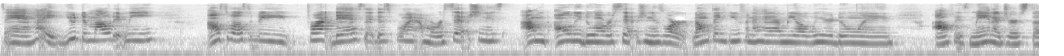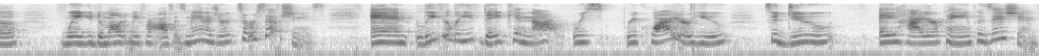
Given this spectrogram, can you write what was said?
saying, "Hey, you demoted me. I'm supposed to be front desk at this point. I'm a receptionist. I'm only doing receptionist work. Don't think you finna have me over here doing office manager stuff when you demoted me from office manager to receptionist. And legally, they cannot re- require you to do a higher paying position.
